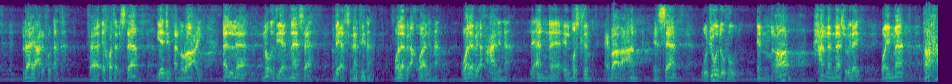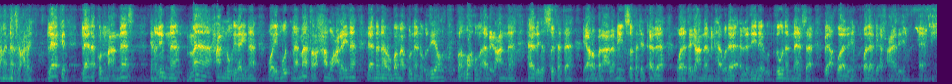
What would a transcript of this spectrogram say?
لا يعرف الأذى. فإخوة الإسلام يجب أن نراعي ألا نؤذي الناس بألسنتنا ولا باقوالنا ولا بأفعالنا لأن المسلم عبارة عن إنسان وجوده إن غار حن الناس إليه وإن مات ترحم الناس عليه. لكن لا نكن مع الناس إن غبنا ما حنوا إلينا وإن متنا ما ترحموا علينا لأننا ربما كنا نؤذيهم. فاللهم أبعد عنا هذه الصفة يا رب العالمين صفة الأذى ولا تجعلنا من هؤلاء الذين يؤذون الناس بأقوالهم ولا بأفعالهم. آمين.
